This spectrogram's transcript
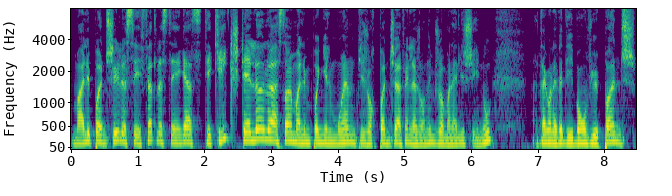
m'a aller puncher, là, c'est fait, là, c'était un gars, c'est écrit que j'étais là, là, à ça, m'a aller me pogner le moine, puis je vais repuncher à la fin de la journée, puis je vais m'en aller chez nous en tant qu'on avait des bons vieux punch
